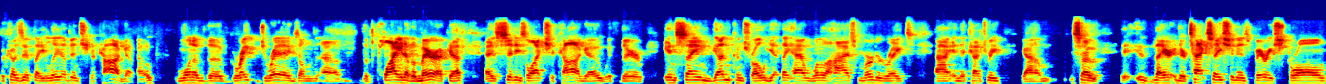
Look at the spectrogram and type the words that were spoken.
Because if they live in Chicago, one of the great dregs on uh, the plight of America as cities like Chicago, with their insane gun control, yet they have one of the highest murder rates uh, in the country. Um, so their their taxation is very strong.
